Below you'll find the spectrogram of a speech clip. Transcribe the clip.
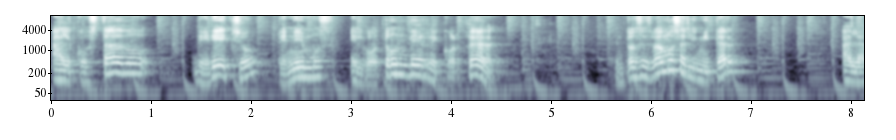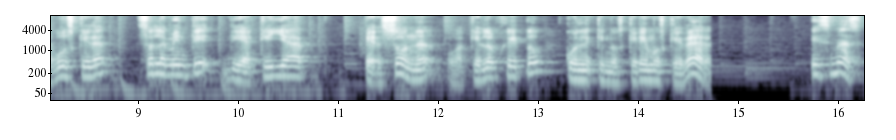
al costado derecho tenemos el botón de recortar. Entonces vamos a limitar a la búsqueda solamente de aquella persona o aquel objeto con el que nos queremos quedar. Es más,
